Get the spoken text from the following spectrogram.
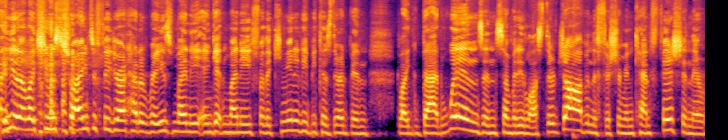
the you know like she was trying to figure out how to raise money and get money for the community because there had been like bad winds and somebody lost their job and the fishermen can't fish and there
